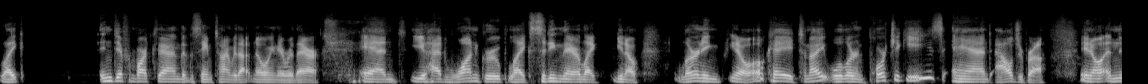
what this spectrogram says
like in different parts of the island at the same time without knowing they were there. And you had one group like sitting there, like you know, learning. You know, okay, tonight we'll learn Portuguese and algebra. You know, and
